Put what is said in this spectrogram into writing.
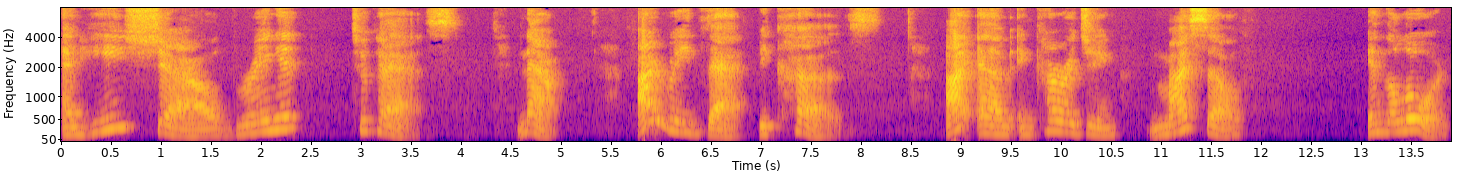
and he shall bring it to pass. Now, I read that because I am encouraging myself in the Lord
